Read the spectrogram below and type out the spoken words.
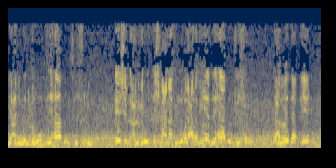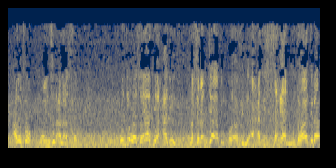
يعني والعروج ذهاب في صعود. إيش العروج؟ إيش معناه في اللغة العربية؟ ذهاب في صعود. يعني يذهب إيه؟ على فوق وينزل على اسفل وسيأتي أحاديث. مثلا جاء في في الأحاديث الصحيحة المتواترة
